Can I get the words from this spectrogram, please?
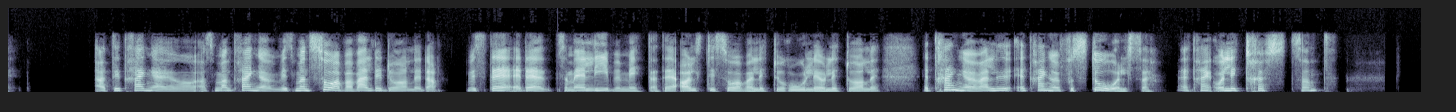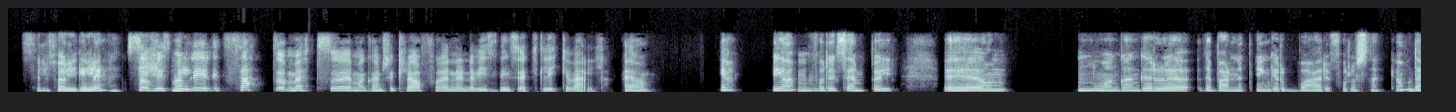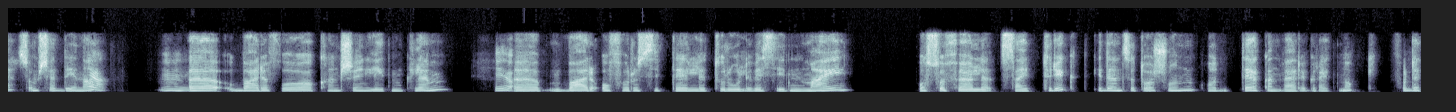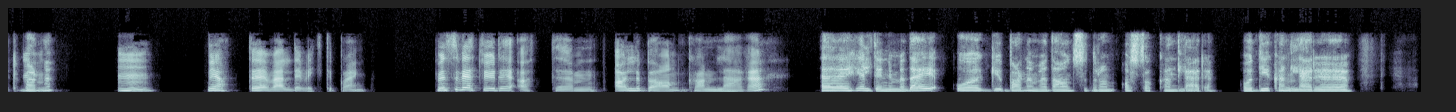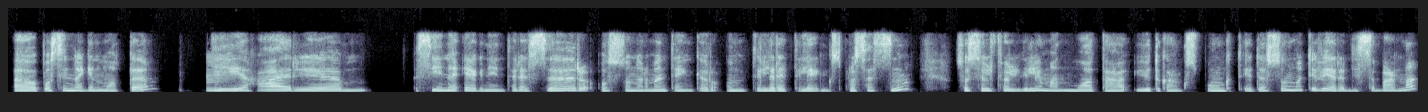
at de trenger jo Altså man trenger Hvis man sover veldig dårlig, da. Hvis det er det som er livet mitt, at jeg alltid sover litt urolig og litt dårlig. Jeg trenger jo, veldig, jeg trenger jo forståelse. Trenger, og litt trøst, sant? Selvfølgelig. Så hvis man blir litt sett og møtt, så er man kanskje klar for en undervisningsøkt likevel. Ja. Ja, Mhm. for eksempel. Eh, noen ganger eh, det barnet trenger bare for å snakke om det som skjedde i natt. Ja. Mm. Eh, bare få kanskje en liten klem. Ja. Eh, bare for å sitte litt rolig ved siden av meg, og så føle seg trygt i den situasjonen, og det kan være greit nok for dette barnet. barnet. Mm. Ja, det er et veldig viktig poeng. Men så vet vi jo det at um, alle barn kan lære. Er helt enig med deg, og barna med Downs syndrom også kan lære. Og de kan lære eh, på sin egen måte. De Mm. har eh, sine egne interesser, også når man tenker om tilretteleggingsprosessen. Så selvfølgelig man må ta utgangspunkt i det som motiverer disse barna.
